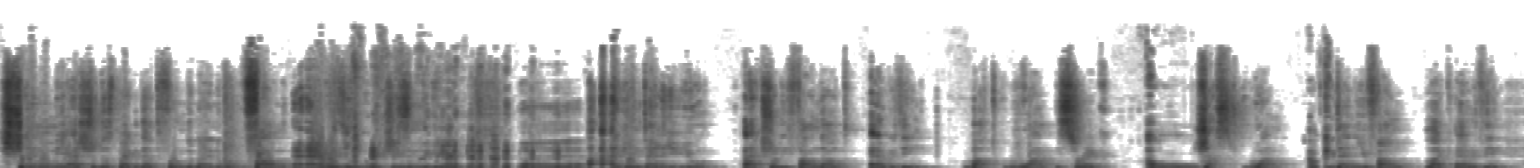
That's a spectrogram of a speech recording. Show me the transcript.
shame on me. I should expect that from the man who found everything which is in the game. Uh, I, I can tell you, you actually found out everything, but one Easter egg. Oh. Just one. Okay. Then you found like everything.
